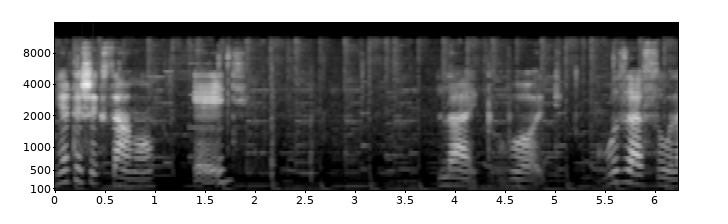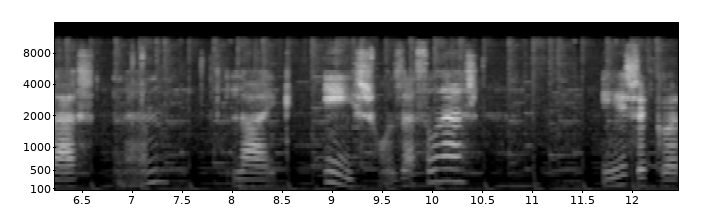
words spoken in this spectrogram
Nyertesek száma 1, like vagy hozzászólás, nem, like és hozzászólás, és akkor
